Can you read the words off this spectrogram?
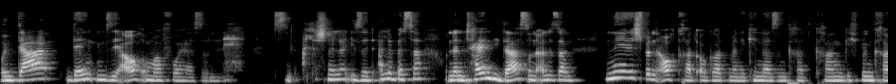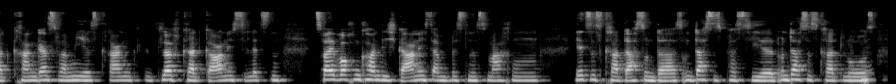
und da denken sie auch immer vorher so, nee, die sind alle schneller, ihr seid alle besser. Und dann teilen die das und alle sagen, nee, ich bin auch gerade, oh Gott, meine Kinder sind gerade krank, ich bin gerade krank, ganz Familie ist krank, es läuft gerade gar nichts. Die letzten zwei Wochen konnte ich gar nichts am Business machen. Jetzt ist gerade das und das und das ist passiert und das ist gerade los. Mhm.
